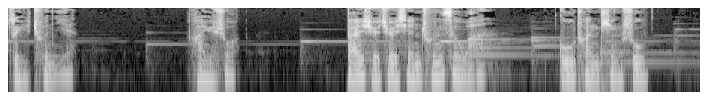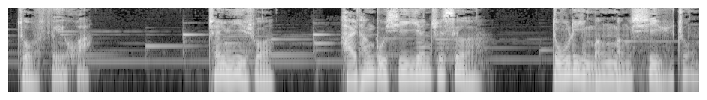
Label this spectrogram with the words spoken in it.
醉春烟。”韩愈说：“白雪却嫌春色晚，故穿庭树作飞花。”陈与义说：“海棠不惜胭脂色，独立蒙蒙细雨中。”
